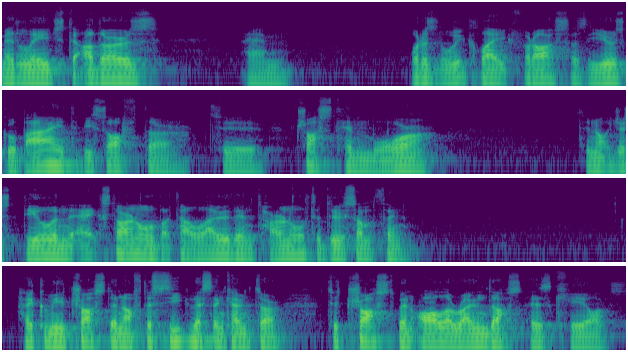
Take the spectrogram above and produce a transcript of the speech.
middle aged to others. Um, what does it look like for us as the years go by to be softer, to trust Him more, to not just deal in the external, but to allow the internal to do something? How can we trust enough to seek this encounter, to trust when all around us is chaos?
